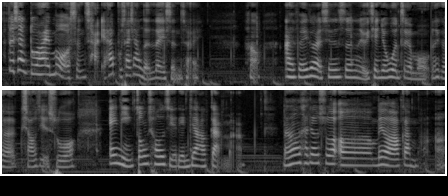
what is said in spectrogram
他就像哆啦 A 梦的身材，他不太像人类身材。好。矮肥短先生有一天就问这个某那个小姐说：“哎，你中秋节连假要干嘛？”然后他就说：“呃，没有要干嘛。”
